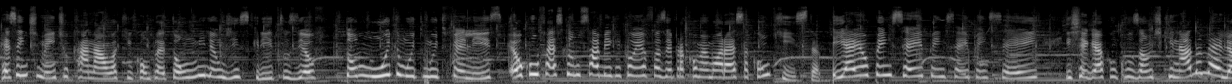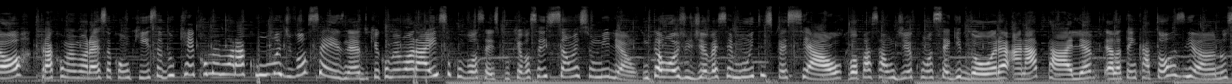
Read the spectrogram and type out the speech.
Recentemente o canal aqui completou um milhão de inscritos e eu tô muito, muito, muito feliz. Eu confesso que eu não sabia o que eu ia fazer para comemorar essa conquista. E aí eu pensei, pensei, pensei e cheguei à conclusão de que nada melhor para comemorar essa conquista do que comemorar com uma de vocês, né? Do que comemorar isso com vocês, porque vocês são esse um milhão. Então hoje o dia vai ser muito especial. Vou passar um dia com uma seguidora, a Natália. Ela tem 14 anos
